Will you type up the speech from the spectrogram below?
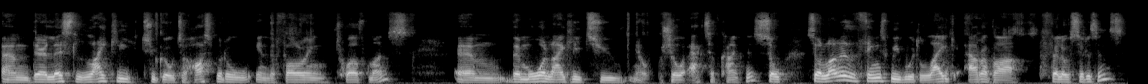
Um, they're less likely to go to hospital in the following 12 months. Um, they're more likely to you know, show acts of kindness. So, so a lot of the things we would like out of our fellow citizens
